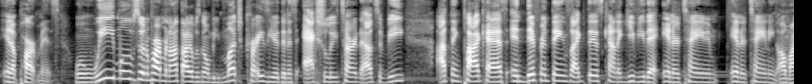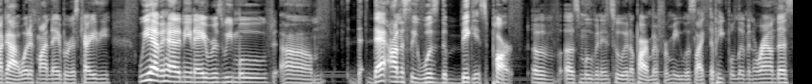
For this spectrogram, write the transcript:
in apartments. When we moved to an apartment, I thought it was going to be much crazier than it's actually turned out to be. I think podcasts and different things like this kind of give you that entertaining, entertaining. Oh my God, what if my neighbor is crazy? We haven't had any neighbors. We moved. Um, th- that honestly was the biggest part of us moving into an apartment for me was like the people living around us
